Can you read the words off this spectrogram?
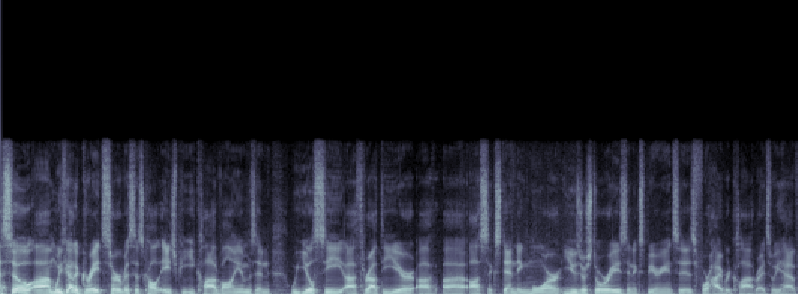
so um, we've got a great service. It's called HPE Cloud Volumes, and we, you'll see uh, throughout the year uh, uh, us extending more user stories and experiences for hybrid cloud, right? So we have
